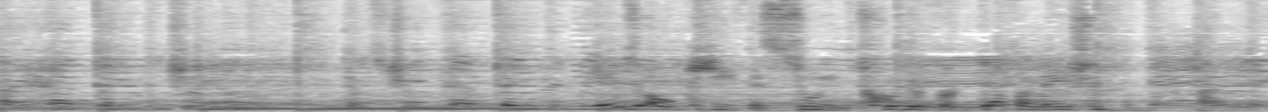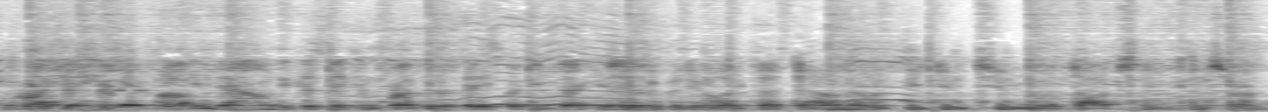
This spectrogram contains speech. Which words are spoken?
I have faith in truth? Does truth have faith in me? James O'Keefe is suing Twitter for defamation. Project Veritas down because they confronted a Facebook Take executive. a video like that down, it would be due to a doxing concern.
